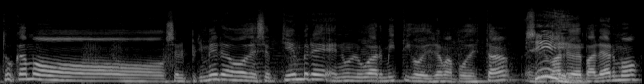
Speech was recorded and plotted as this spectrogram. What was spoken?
Tocamos el primero de septiembre en un lugar mítico que se llama Podestá, en Sí. el barrio de Palermo.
